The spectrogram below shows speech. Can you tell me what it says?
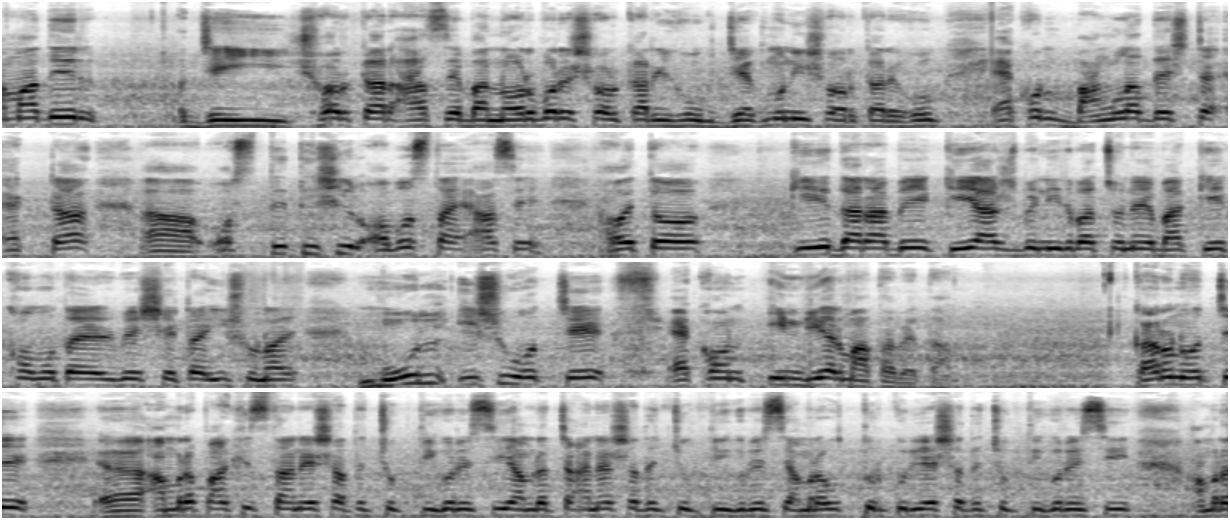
আমাদের যেই সরকার আছে বা নরবরের সরকারই হোক, যেমনই সরকারে হোক, এখন বাংলাদেশটা একটা অস্থিতিশীল অবস্থায় আছে। হয়তো কে দাঁড়াবে, কে আসবে নির্বাচনে বা কে ক্ষমতায় আসবে সেটা ইস্যু নয়। মূল ইস্যু হচ্ছে এখন ইন্ডিয়ার মাথা ব্যথা। কারণ হচ্ছে আমরা পাকিস্তানের সাথে চুক্তি করেছি, আমরা চায়নার সাথে চুক্তি করেছি, আমরা উত্তর কোরিয়ার সাথে চুক্তি করেছি, আমরা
